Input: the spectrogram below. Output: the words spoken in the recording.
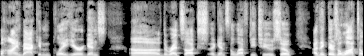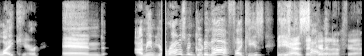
behind back in play here against uh, the Red Sox against the lefty too. So I think there's a lot to like here. And I mean, Jurado's been good enough. Like he's, he's he has been, been good enough. Yeah,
